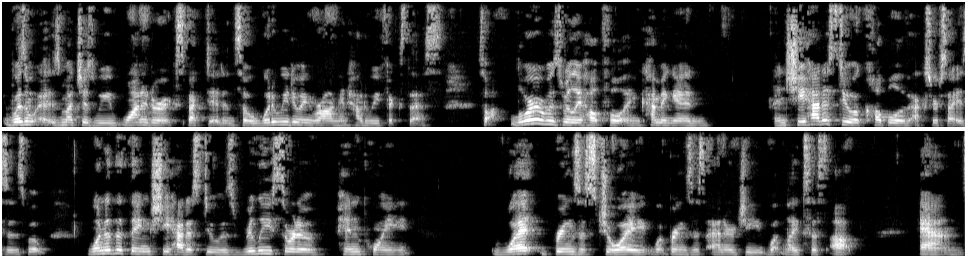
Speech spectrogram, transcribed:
wasn't as much as we wanted or expected. And so what are we doing wrong and how do we fix this? So Laura was really helpful in coming in and she had us do a couple of exercises, but one of the things she had us do was really sort of pinpoint what brings us joy, what brings us energy, what lights us up, and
